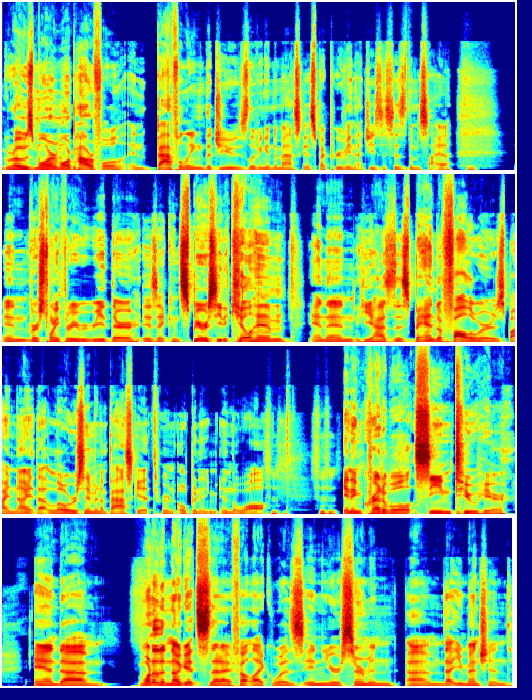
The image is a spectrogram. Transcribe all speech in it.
grows more and more powerful and baffling the Jews living in Damascus by proving that Jesus is the Messiah. Hmm. In verse 23, we read there is a conspiracy to kill him. And then he has this band of followers by night that lowers him in a basket through an opening in the wall. an incredible scene, too, here. And um, one of the nuggets that I felt like was in your sermon um, that you mentioned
